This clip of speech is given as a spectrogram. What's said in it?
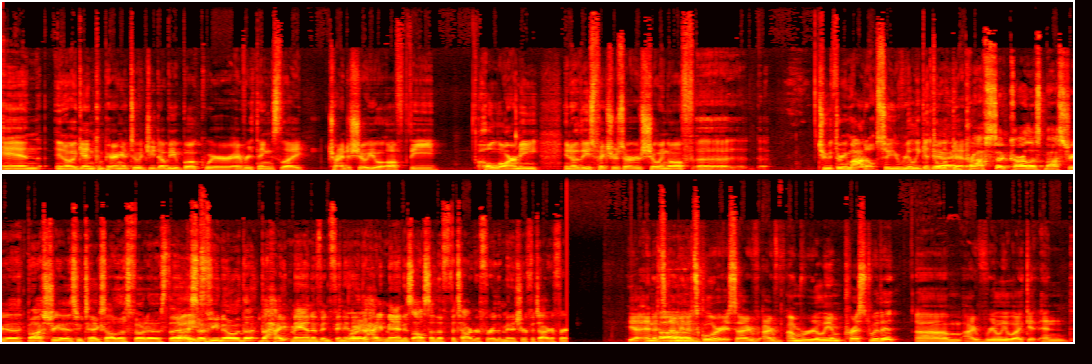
and you know again comparing it to a gw book where everything's like trying to show you off the whole army you know these pictures are showing off uh, two three models so you really get to Yeah, look at them props to Carlos Bostria. Bostria is who takes all those photos. The, Yeah, so if you know the the hype man of Infinity, Right. the hype man is also the photographer, the miniature photographer. yeah and it's i mean it's Um, glorious I, I i'm really impressed with it um i really like it and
